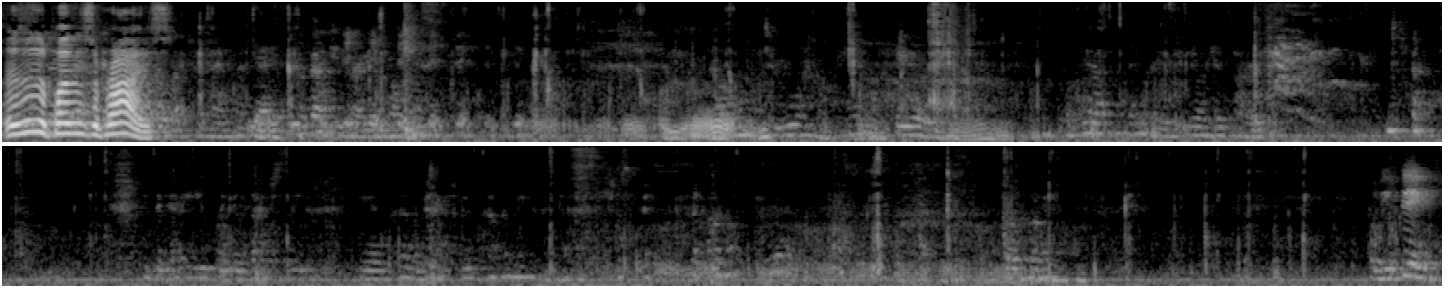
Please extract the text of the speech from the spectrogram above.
This is a pleasant surprise. What do you think?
